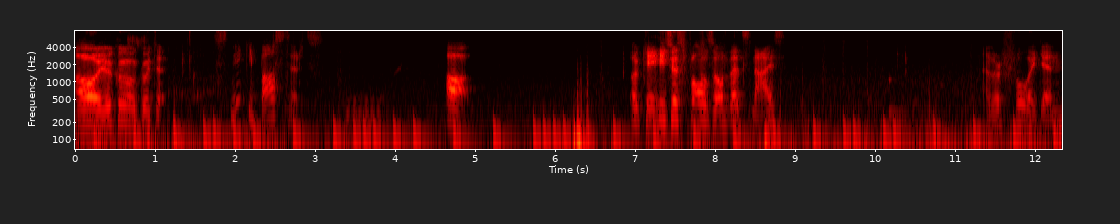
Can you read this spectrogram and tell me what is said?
Oh, you're going, going to... Sneaky bastards. Oh. Okay, he just falls off, that's nice. And we're full again.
